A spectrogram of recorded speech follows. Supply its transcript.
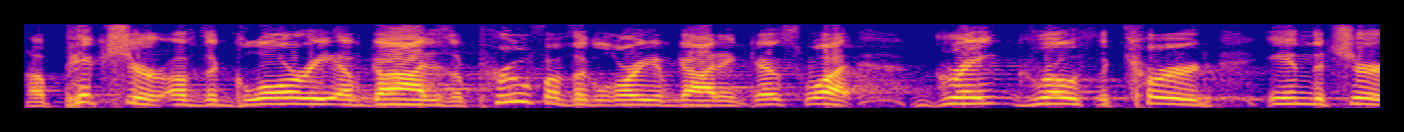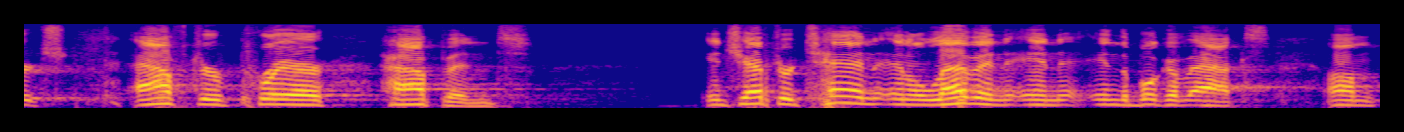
a picture of the glory of God, as a proof of the glory of God. And guess what? Great growth occurred in the church after prayer happened. In chapter 10 and 11 in, in the book of Acts, um,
